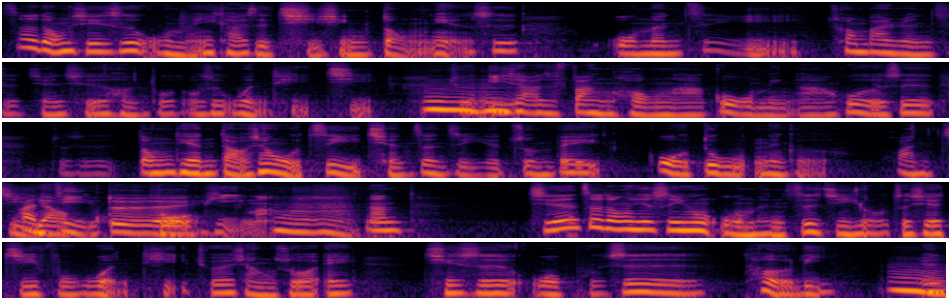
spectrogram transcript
这东西是我们一开始起心动念是。我们自己创办人之间，其实很多都是问题肌，嗯嗯就一下子泛红啊、过敏啊，或者是就是冬天到，像我自己前阵子也准备过度那个换季要脱皮嘛。嗯嗯。那其实这东西是因为我们自己有这些肌肤问题，就会想说，哎、欸，其实我不是特例，嗯、因为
